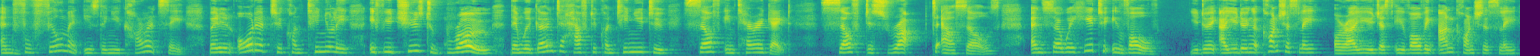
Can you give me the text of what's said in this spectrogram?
And fulfillment is the new currency. But in order to continually, if you choose to grow, then we're going to have to continue to self interrogate, self disrupt ourselves. And so we're here to evolve You doing are you doing it consciously or are you just evolving unconsciously?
